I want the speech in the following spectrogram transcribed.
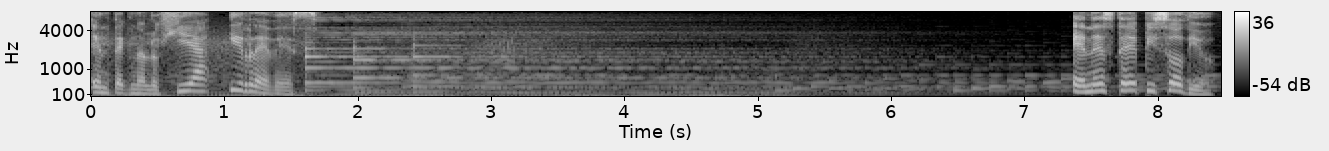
en tecnología y redes. En este episodio,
